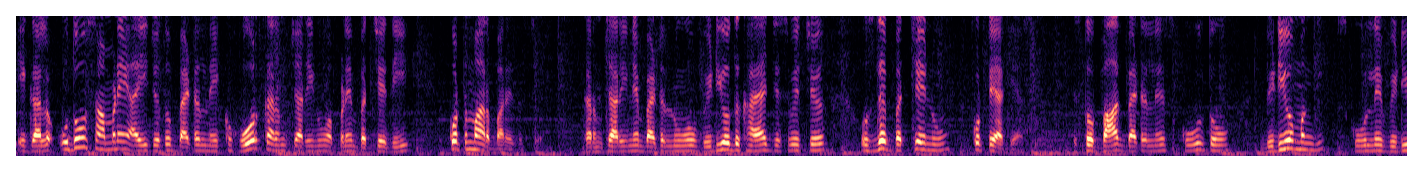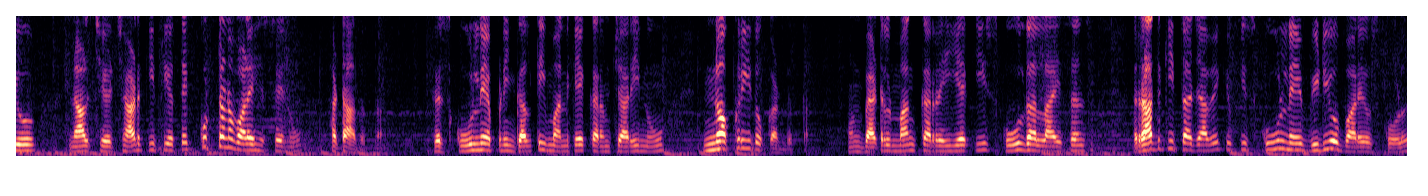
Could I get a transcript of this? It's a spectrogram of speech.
ਇਹ ਗੱਲ ਉਦੋਂ ਸਾਹਮਣੇ ਆਈ ਜਦੋਂ ਬੈਟਲ ਨੇ ਇੱਕ ਹੋਰ ਕਰਮਚਾਰੀ ਨੂੰ ਆਪਣੇ ਬੱਚੇ ਦੀ ਕੁੱਟਮਾਰ ਬਾਰੇ ਦੱਸਿਆ। ਕਰਮਚਾਰੀ ਨੇ ਬੈਟਲ ਨੂੰ ਉਹ ਵੀਡੀਓ ਦਿਖਾਇਆ ਜਿਸ ਵਿੱਚ ਉਸਦੇ ਬੱਚੇ ਨੂੰ ਕੁੱਟਿਆ ਗਿਆ ਸੀ। ਇਸ ਤੋਂ ਬਾਅਦ ਬੈਟਲ ਨੇ ਸਕੂਲ ਤੋਂ ਵੀਡੀਓ ਮੰਗੀ। ਸਕੂਲ ਨੇ ਵੀਡੀਓ ਨਾਲ ਛੇੜਛਾੜ ਕੀਤੀ ਅਤੇ ਕੁੱਟਣ ਵਾਲੇ ਹਿੱਸੇ ਨੂੰ ਹਟਾ ਦਿੱਤਾ। ਫਿਰ ਸਕੂਲ ਨੇ ਆਪਣੀ ਗਲਤੀ ਮੰਨ ਕੇ ਕਰਮਚਾਰੀ ਨੂੰ ਨੌਕਰੀ ਤੋਂ ਕੱਢ ਦਿੱਤਾ। ਹੁਣ ਬੈਟਲ ਮੰਗ ਕਰ ਰਹੀ ਹੈ ਕਿ ਸਕੂਲ ਦਾ ਲਾਇਸੈਂਸ ਰੱਦ ਕੀਤਾ ਜਾਵੇ ਕਿਉਂਕਿ ਸਕੂਲ ਨੇ ਵੀਡੀਓ ਬਾਰੇ ਉਸ ਕੋਲ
